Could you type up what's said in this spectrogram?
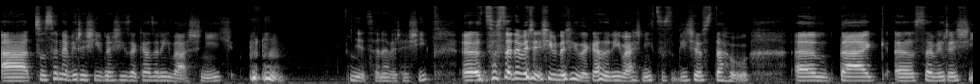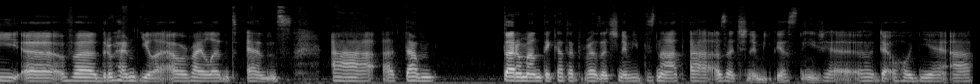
A co se nevyřeší v našich zakázaných vášních, nic se nevyřeší. Eh, co se nevyřeší v našich zakázaných vážních, co se týče vztahu, tak eh, se vyřeší eh, v druhém díle Our Violent Ends a tam ta romantika teprve začne být znát a začne být jasný, že jde o hodně a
